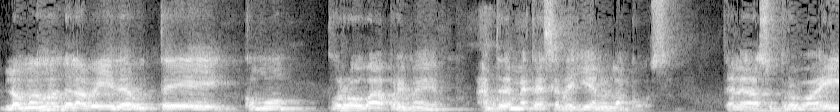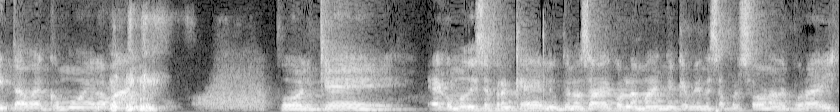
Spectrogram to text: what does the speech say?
lo mejor de la vida es usted como probar primero, antes de meterse de lleno en la cosa. Usted le da su probadita, a ver cómo es la vaina. Porque es como dice Frankel, usted no sabe con la maña que viene esa persona de por ahí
